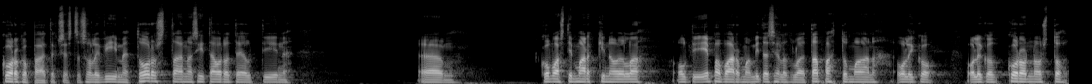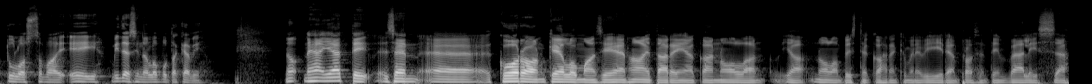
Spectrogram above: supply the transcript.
korkopäätöksestä. Se oli viime torstaina, sitä odoteltiin ähm, kovasti markkinoilla, oltiin epävarma, mitä siellä tulee tapahtumaan, oliko, oliko koronnosto tulossa vai ei, miten siinä lopulta kävi? No nehän jätti sen äh, koron kellumaan siihen haitariin, joka on 0 ja 0,25 prosentin välissä.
